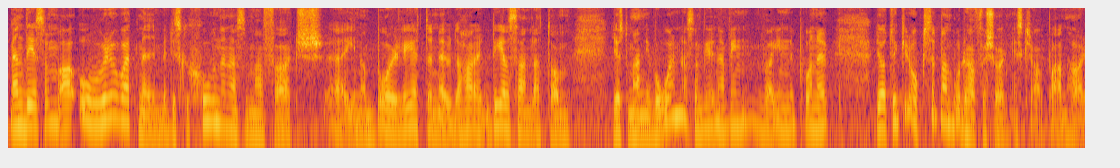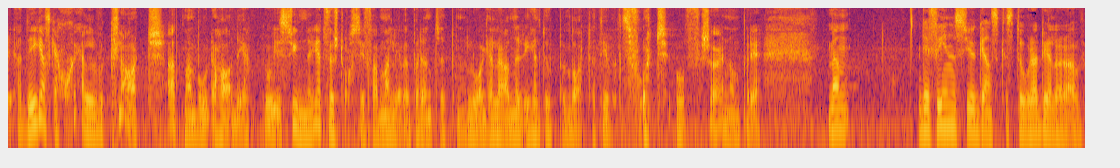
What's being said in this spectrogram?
Men det som har oroat mig med diskussionerna som har förts eh, inom borgerligheten nu, det har dels handlat om just de här nivåerna som Benjamin var inne på nu. Jag tycker också att man borde ha försörjningskrav på anhöriga. Det är ganska självklart att man borde ha det. Och i synnerhet förstås ifall man lever på den typen av låga löner. Det är helt uppenbart att det är väldigt svårt att försörja någon på det. Men det finns ju ganska stora delar av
